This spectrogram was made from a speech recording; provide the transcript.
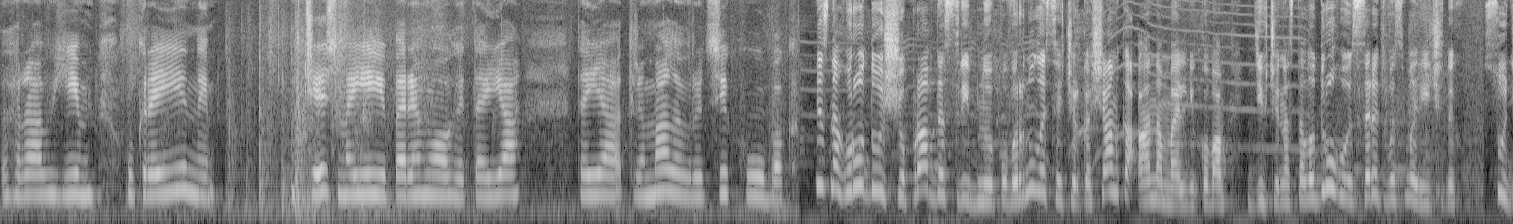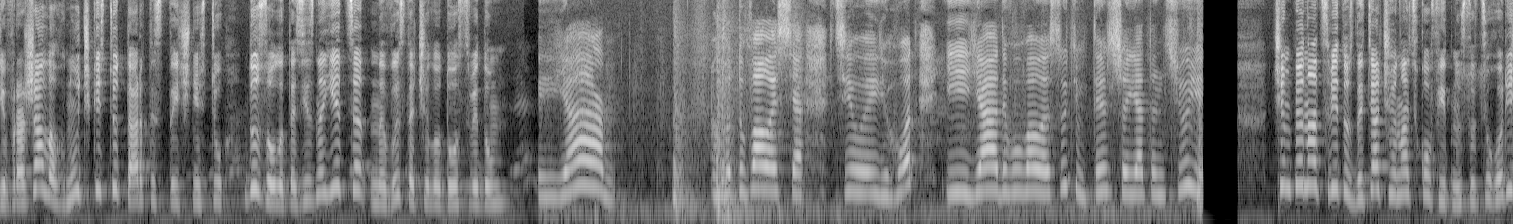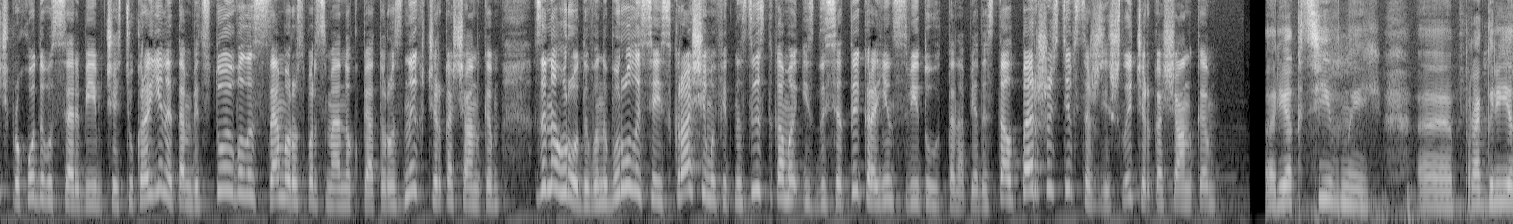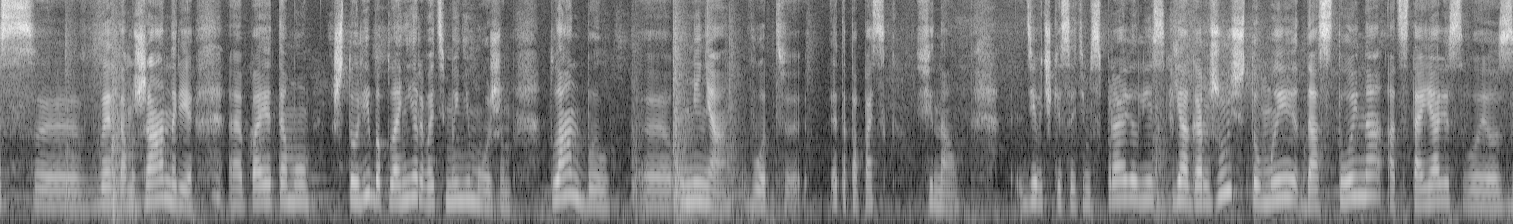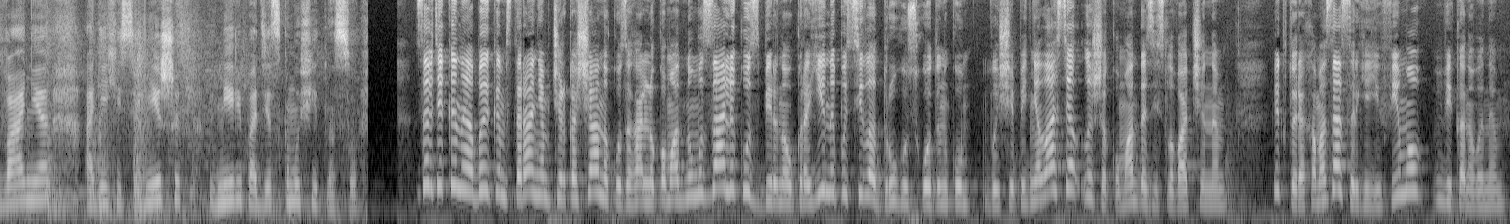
грав гімн України в честь моєї перемоги, та я, та я тримала в руці кубок. Із нагородою, щоправда, срібною повернулася черкащанка Анна Мельнікова. Дівчина стала другою серед восьмирічних. Судді вражала гнучкістю та артистичністю. До золота, зізнається, не вистачило досвіду. Я готувалася цілий год, і я дивувала суддям тим, що я танцюю. Чемпіонат світу з дитячо-юнацького фітнесу цьогоріч проходив у Сербії. Честь України там відстоювали семеро спортсменок, п'ятеро з них – черкащанки. За нагороди вони боролися із кращими фітнесистками із 10 країн світу. Та на п'єдестал першості все ж зійшли черкащанки реактивный э, прогресс э, в этом жанре, э, поэтому что-либо планировать мы не можем. План был э, у меня, вот, э, это попасть в финал. Девочки с этим справились. Я горжусь, что мы достойно отстояли свое звание одних из сильнейших в мире по детскому фитнесу. Завдяки неабияким старанням черкащанок у загальнокомандному заліку збірна України посіла другу сходинку. Вище піднялася лише команда зі Словаччини. Вікторія Хамаза, Сергій Єфімов, Віка Новини.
